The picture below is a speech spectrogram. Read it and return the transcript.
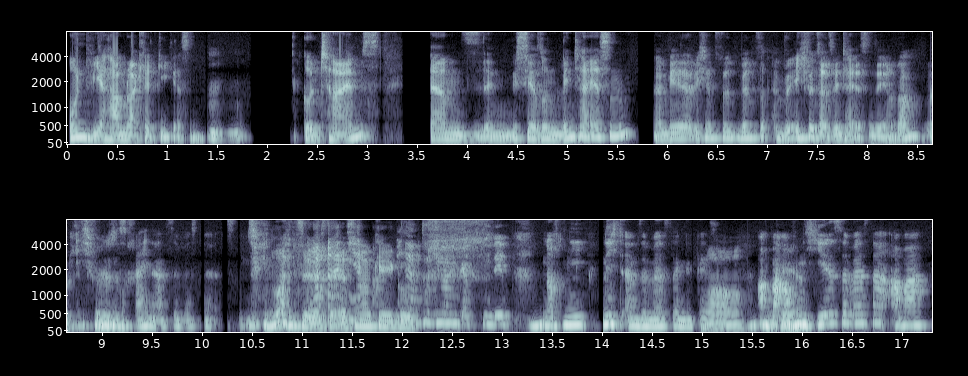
Und wir haben Raclette gegessen. Mhm. Good Times. Ähm, ist ja so ein Winteressen. Äh, ich, würde es als Winteressen sehen, oder? Würde ich, würde das rein als Silvesteressen sehen. Nur als Silvesteressen, okay, gut. Ich habe das in meinem ganzen Leben noch nie nicht an Silvester gegessen. Wow. Okay. Aber auch nicht jedes Silvester, aber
